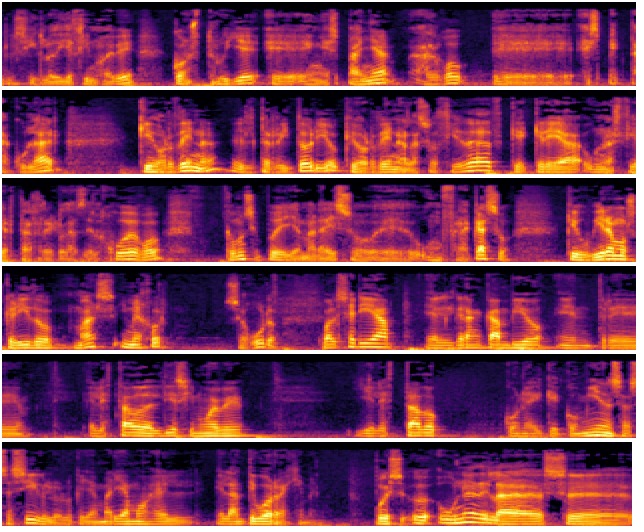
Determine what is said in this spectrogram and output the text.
El siglo XIX construye eh, en España algo eh, espectacular que ordena el territorio, que ordena la sociedad, que crea unas ciertas reglas del juego. ¿Cómo se puede llamar a eso un fracaso? Que hubiéramos querido más y mejor, seguro. ¿Cuál sería el gran cambio entre el Estado del XIX y el Estado con el que comienza ese siglo, lo que llamaríamos el, el antiguo régimen? Pues eh, una de las, eh,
